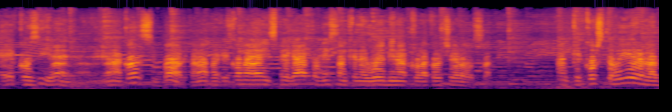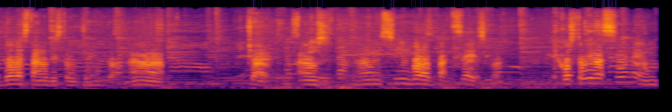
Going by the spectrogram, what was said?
è così, è, è una cosa simbolica, no? perché come hai spiegato, visto anche nel webinar con la Croce Rossa, anche costruire laddove stanno distruggendo. Ah, cioè, è un, è un simbolo pazzesco. E costruire assieme è un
